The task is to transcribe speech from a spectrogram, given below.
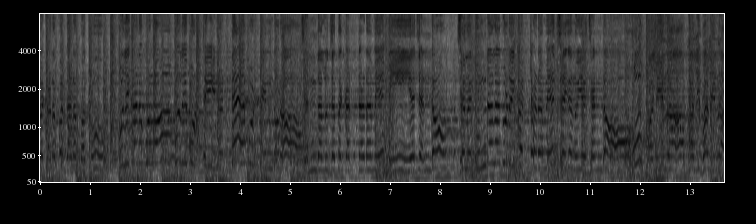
పంపిండుర గడప గడపకు పులి గడపలో పులి పుట్టినట్టే పుట్టిండురా. జెండలు జత కట్టడమే మీ ఎజెండో. జనగుండల గుడి కట్టడమే జగను ఎజెండో. బలిరా బలి బలిరా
